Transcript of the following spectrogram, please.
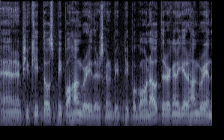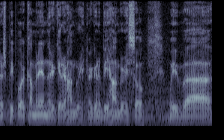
And if you keep those people hungry there's going to be people going out that are going to get hungry and there's people that are coming in that are getting hungry They're going to be hungry. So we've uh,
